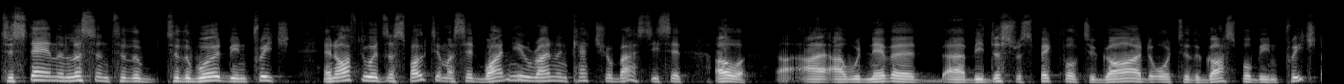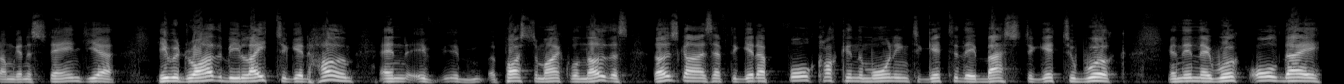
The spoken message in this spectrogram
to stand and listen to the, to the word being preached. And afterwards I spoke to him. I said, Why didn't you run and catch your bus? He said, Oh, I, I would never uh, be disrespectful to God or to the gospel being preached. I'm going to stand here. He would rather be late to get home. And if, if Pastor Mike will know this, those guys have to get up four o'clock in the morning to get to their bus, to get to work. And then they work all day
